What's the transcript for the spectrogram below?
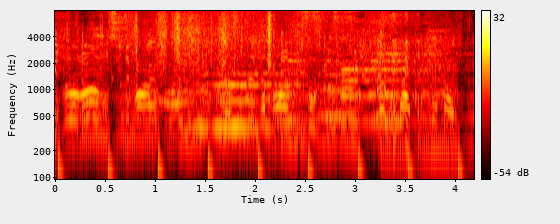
To bylo málo, musíš to já jsem tady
